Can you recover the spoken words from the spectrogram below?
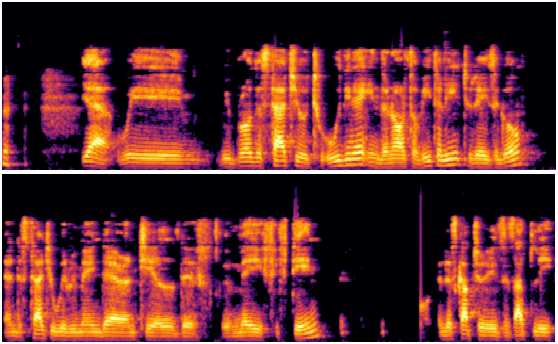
yeah, we we brought the statue to Udine in the north of Italy two days ago, and the statue will remain there until the May 15. And the sculpture is exactly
